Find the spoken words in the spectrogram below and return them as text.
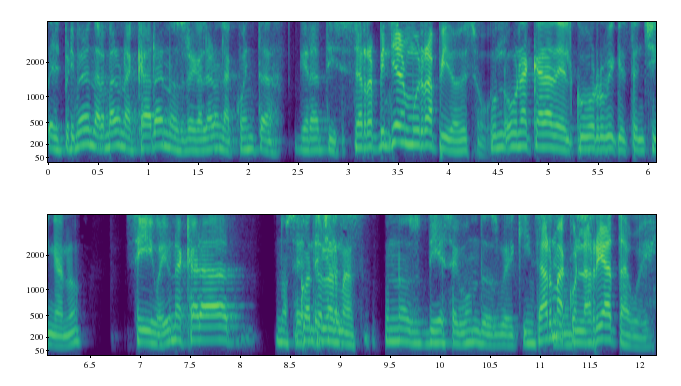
el primero en armar una cara, nos regalaron la cuenta gratis. Se arrepintieron muy rápido de eso, güey. Un- una cara del cubo Rubik está en chinga, ¿no? Sí, güey, una cara, no sé. ¿Cuánto te lo armas? Unos 10 segundos, güey, 15 Se arma con la riata, güey.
